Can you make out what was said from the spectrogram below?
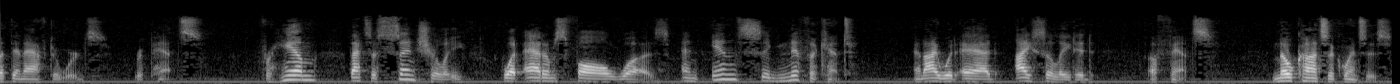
but then afterwards repents. For him, that's essentially what Adam's fall was an insignificant, and I would add, isolated offense. No consequences.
